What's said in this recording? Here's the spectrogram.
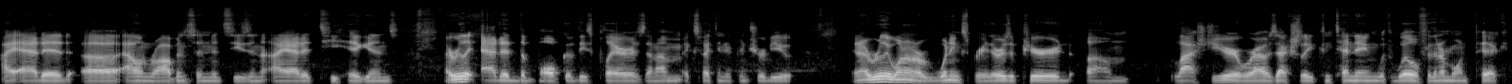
I added uh, Allen Robinson midseason, I added Tee Higgins. I really added the bulk of these players that I'm expecting to contribute, and I really went on a winning spree. There was a period um, last year where I was actually contending with Will for the number one pick.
